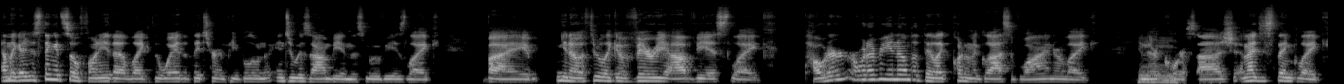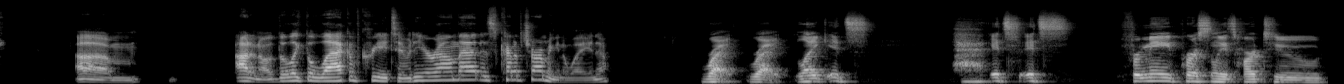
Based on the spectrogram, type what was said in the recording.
and like I just think it's so funny that like the way that they turn people into a zombie in this movie is like by you know through like a very obvious like powder or whatever you know that they like put in a glass of wine or like in their Mhm. corsage, and I just think like, um, I don't know, the like the lack of creativity around that is kind of charming in a way, you know. Right, right. Like it's it's it's for me personally it's hard to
